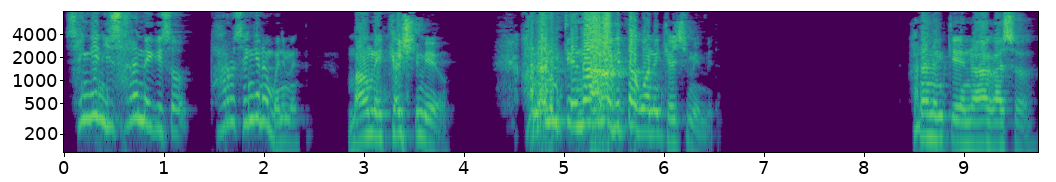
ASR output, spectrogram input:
생긴 이 사람에게서 바로 생기는 뭐냐면 마음의 결심이에요. 하나님께 나아가겠다고 하는 결심입니다. 하나님께 나아가서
